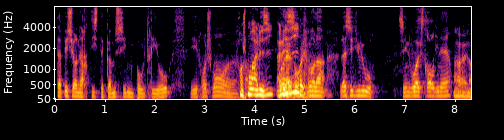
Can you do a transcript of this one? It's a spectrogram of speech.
tapé sur un artiste comme Slim Paul Trio. Et franchement. euh, Franchement, allez-y, allez-y. franchement, là, là c'est du lourd. C'est une voix extraordinaire. Ah ouais, non,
